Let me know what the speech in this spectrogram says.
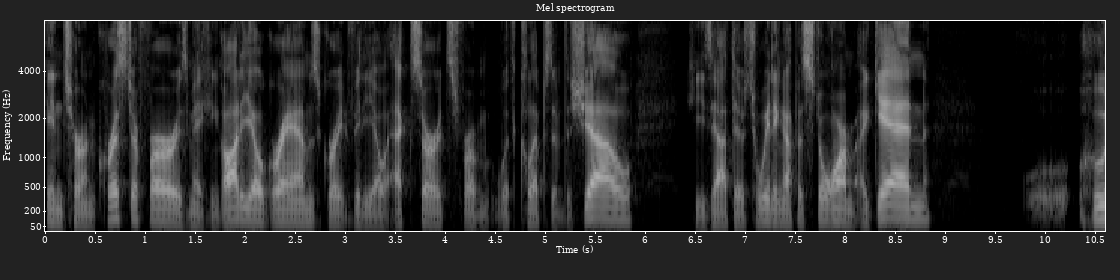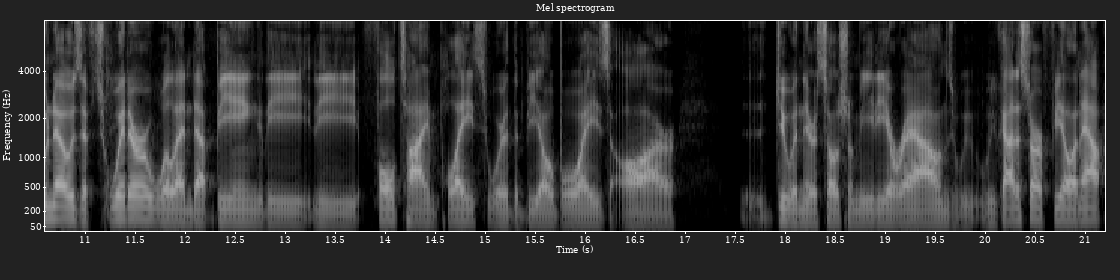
intern Christopher is making audiograms, great video excerpts from with clips of the show. He's out there tweeting up a storm again. Who knows if Twitter will end up being the the full time place where the bo boys are uh, doing their social media rounds. We we've got to start feeling out.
